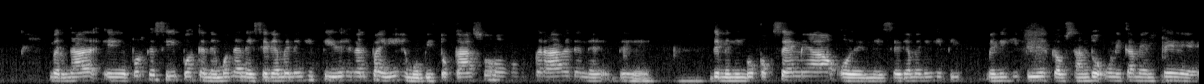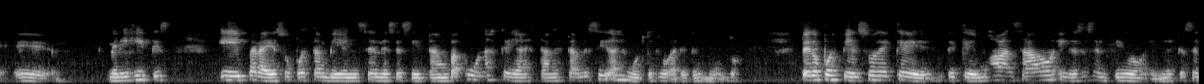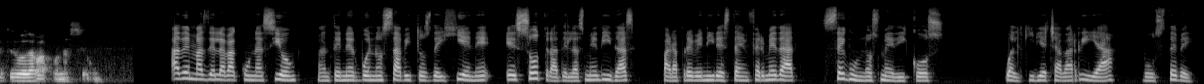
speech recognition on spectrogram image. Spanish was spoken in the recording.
¿verdad? Eh, porque sí, pues tenemos la Neisseria meningitis en el país, hemos visto casos graves de, de, meningococcemia o de Neisseria meningitis causando únicamente eh, meningitis y para eso pues también se necesitan vacunas que ya están establecidas en muchos lugares del mundo. Pero pues pienso de que, de que hemos avanzado en ese sentido, en este sentido de la vacunación. Además de la vacunación, mantener buenos hábitos de higiene es otra de las medidas para prevenir esta enfermedad, según los médicos. Walquiria Chavarría, Voz TV.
